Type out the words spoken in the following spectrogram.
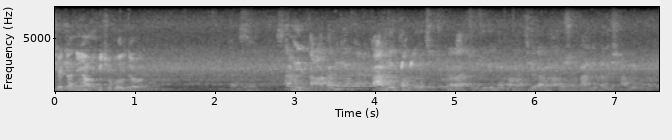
সেটা নিয়ে আমি কিছু বলতে পারব আগামীকাল একটা কার্নিভাল রয়েছে গোটা রাজ্য জুড়ে আমার জেলার মানুষও কার্নিভালে সামিল হবে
